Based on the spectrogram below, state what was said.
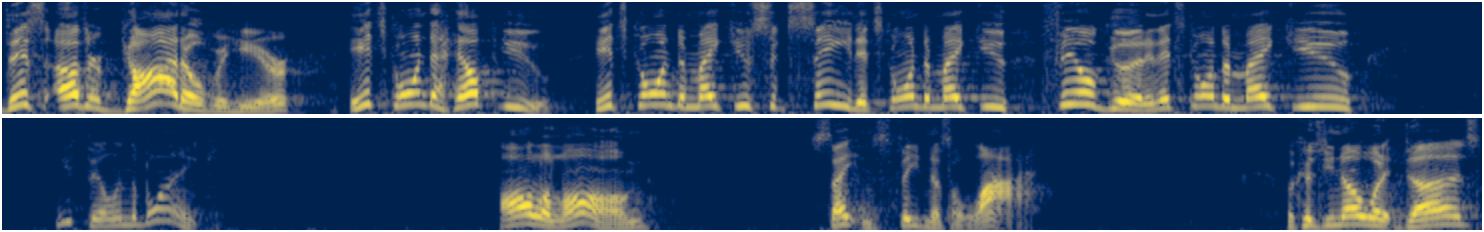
this other God over here, it's going to help you. It's going to make you succeed. It's going to make you feel good. And it's going to make you, you fill in the blank. All along, Satan's feeding us a lie. Because you know what it does?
